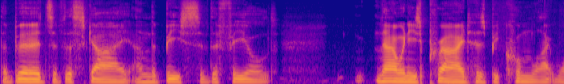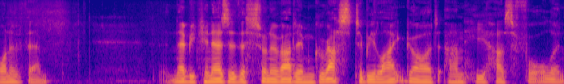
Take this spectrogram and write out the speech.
the birds of the sky and the beasts of the field, now in his pride has become like one of them. Nebuchadnezzar, the son of Adam, grasped to be like God, and he has fallen.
